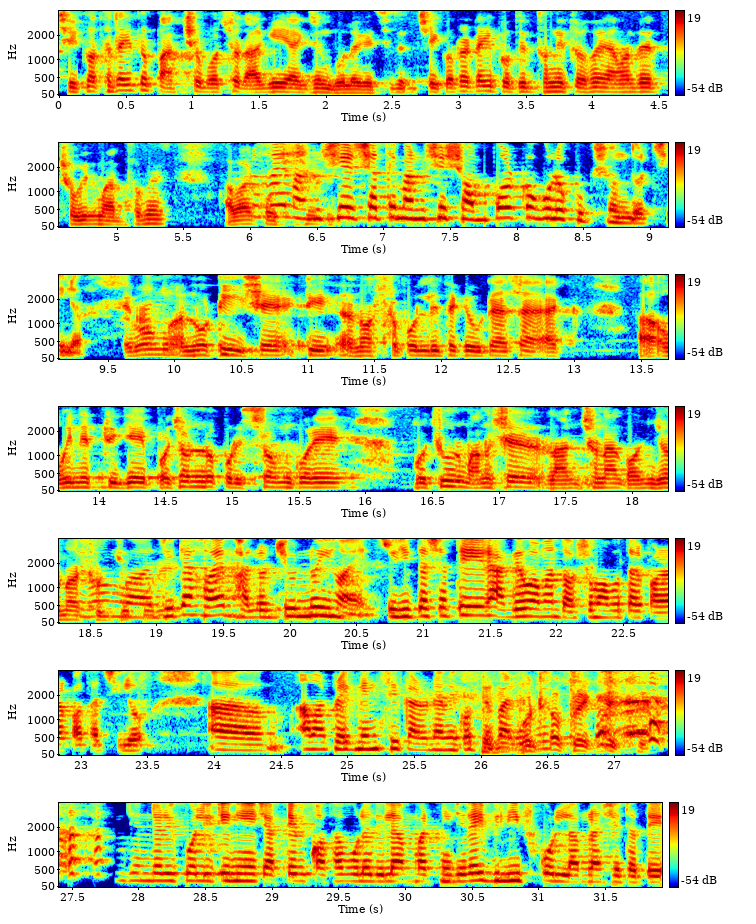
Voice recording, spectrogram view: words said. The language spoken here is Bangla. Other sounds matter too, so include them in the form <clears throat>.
সেই কথাটাই তো পাঁচশো বছর আগে একজন বলে গেছিলেন। সেই কথাটাই প্রতিধ্বনিত হয়ে আমাদের ছবির মাধ্যমে আবার মানুষের সাথে মানুষের সম্পর্কগুলো খুব সুন্দর ছিল। এবং নটি সে একটি নষ্টপল্লী থেকে উঠে আসা এক অভিনেত্রী যে প্রচণ্ড পরিশ্রম করে প্রচুর মানুষের লাঞ্ছনা গঞ্জনা সহ্য যেটা হয় ভালোর জন্যই হয়। সৃজিতার সাথে এর আগেও আমার দশম অবতার করার কথা ছিল। আহ, আমার প্রেগনেন্সির কারণে আমি করতে পারিনি। জেন্ডার ইকুয়ালিটি <laughs> নিয়ে চারটে কথা বলে দিলাম বাট নিজেরাই বিলিভ করলাম না সেটাতে।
